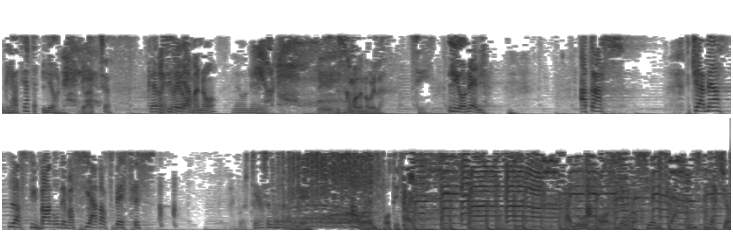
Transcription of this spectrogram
Gracias, Leonel. Gracias. ¿Qué Así se llama, ¿no? Leonel. Es como de novela. Sí. Lionel. Atrás. Ya me has lastimado demasiadas veces. Pues estoy haciendo un baile. Ahora en Spotify. Salud, amor, neurociencia, inspiración.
